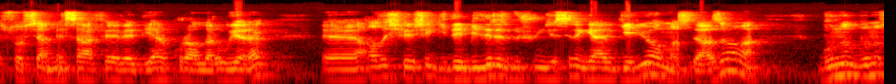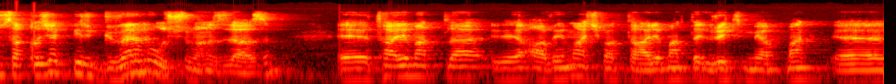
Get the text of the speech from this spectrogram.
sosyal mesafe ve diğer kurallara uyarak e, alışverişe gidebiliriz düşüncesine gel geliyor olması lazım ama bunu bunu sağlayacak bir güven oluşturmanız lazım. E, talimatla e, AVM açmak, talimatla üretim yapmak e,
